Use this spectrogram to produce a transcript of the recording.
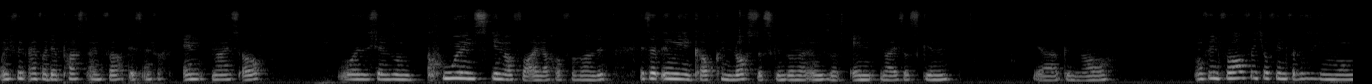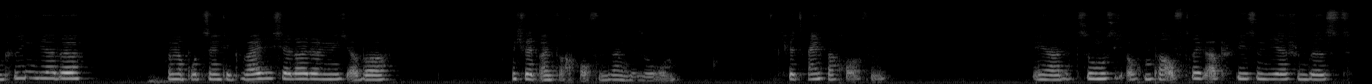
Und ich finde einfach, der passt einfach, der ist einfach endnice auch. Wo er sich dann so einen coolen Skin auf vor allem auch verwandelt. Ist halt irgendwie auch kein Loster Skin, sondern irgendwie so ein endnicer Skin. Ja, genau. Auf jeden Fall hoffe ich auf jeden Fall, dass ich ihn morgen kriegen werde. Hundertprozentig weiß ich ja leider nicht, aber ich werde einfach hoffen, sagen wir so rum. Ich werde es einfach hoffen. Ja, dazu muss ich auch ein paar Aufträge abschließen, wie ihr schon wisst.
